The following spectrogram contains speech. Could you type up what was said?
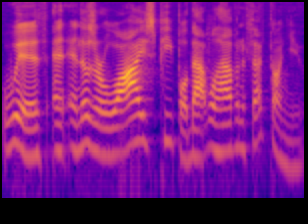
with, and, and those are wise people, that will have an effect on you.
